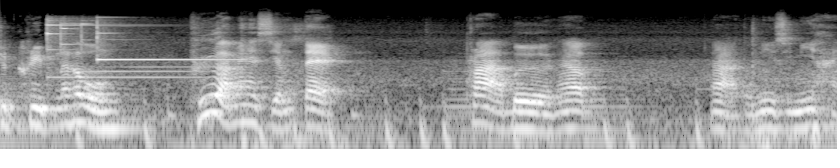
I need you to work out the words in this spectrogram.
จุดคลิปนะครับผม เพื่อไม่ให้เสียงแตกพร่าเบอร์นะครับ อ่าตรงนี้ซิมีให้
